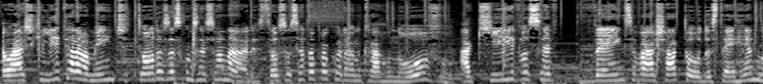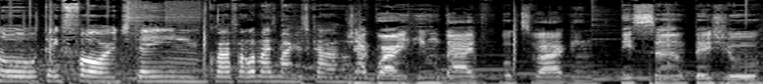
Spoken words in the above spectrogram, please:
eu acho que literalmente todas as concessionárias. Então, se você tá procurando carro novo, aqui você vem, você vai achar todas. Tem Renault, tem Ford, tem. Qual é a fala mais marca de carro? Jaguar, Hyundai, Volkswagen, Nissan, Peugeot,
